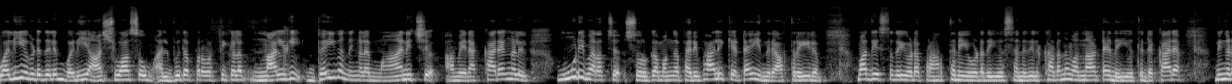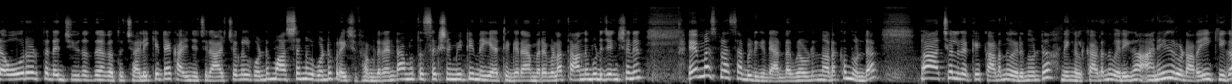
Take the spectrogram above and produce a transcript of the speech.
വലിയ വിടുതലും വലിയ ആശ്വാസവും അത്ഭുത പ്രവർത്തികളും നൽകി ദൈവം നിങ്ങളെ മാനിച്ച് അമേന കരങ്ങളിൽ മൂടിമറച്ച് സ്വർഗമങ്ങ് പരിപാലിക്കട്ടെ ഇന്ന് രാത്രിയിലും. മധ്യസ്ഥതയോടെ പ്രാർത്ഥനയോടെ ദൈവസന്നിധിയിൽ കടന്നു വന്നാട്ടെ ദൈവത്തിന്റെ കരം. നിങ്ങളുടെ ഓരോരുത്തരുടെയും ജീവിതത്തിനകത്ത് ചലിക്കട്ടെ. കഴിഞ്ഞ ചില ആഴ്ചകൾ കൊണ്ട് മാസങ്ങൾ കൊണ്ട് പ്രേക്ഷഫമിന്റെ രണ്ടാമത്തെ സെക്ഷൻ മീറ്റിംഗ് നെയ്യാറ്റിങ്കര മരവിള താന്നുമുടി ജംഗ്ഷനിൽ എം എസ് പ്ലസ് ബിൽഡിങ്ങിന്റെ അണ്ടർഗ്രൗണ്ടിൽ നടക്കുന്നുണ്ട്. ചിലരൊക്കെ കടന്നു വരുന്നുണ്ട്. നിങ്ങൾ കടന്നു വരിക അനേകരോട് അറിയിക്കുക.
